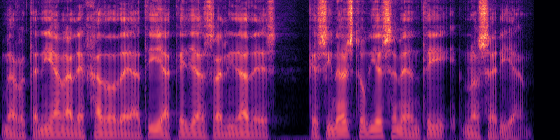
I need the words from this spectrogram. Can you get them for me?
Me retenían alejado de a ti aquellas realidades que si no estuviesen en ti no serían.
